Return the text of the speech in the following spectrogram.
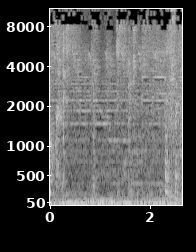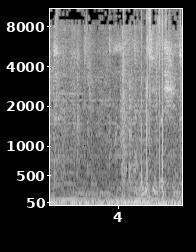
Mai avem joc. Perfect. And this is the shit.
